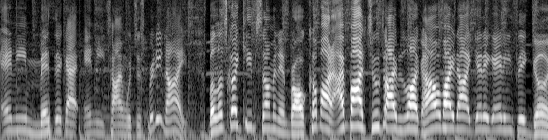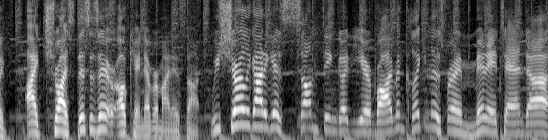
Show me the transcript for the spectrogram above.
any mythic at any time which is pretty nice but let's go and keep summoning bro come on i bought two times luck how am i not getting anything good I trust. This is it. Okay, never mind. It's not. We surely got to get something good here, bro. I've been clicking this for a minute, and uh,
